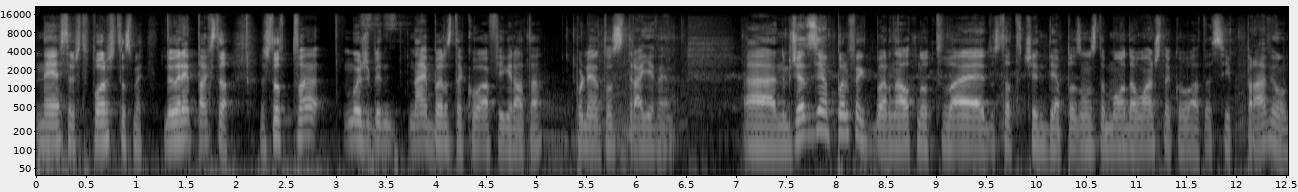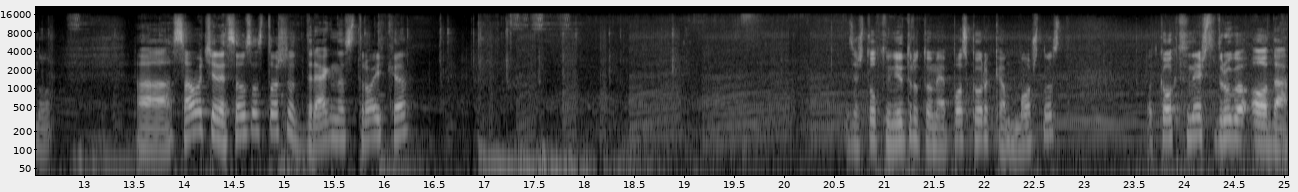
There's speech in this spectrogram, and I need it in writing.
Не, срещу Поршето сме. Добре, пак сто. Защото това може би най-бързата кола в играта. Поне на този драги евент. Uh, не може да взема Perfect Burnout, но това е достатъчен диапазон, за да мога да ланчна колата си правилно. Uh, само, че не съм с точно драг настройка. Защото нитрото ми е по-скоро към мощност. Отколкото нещо друго. О, да.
